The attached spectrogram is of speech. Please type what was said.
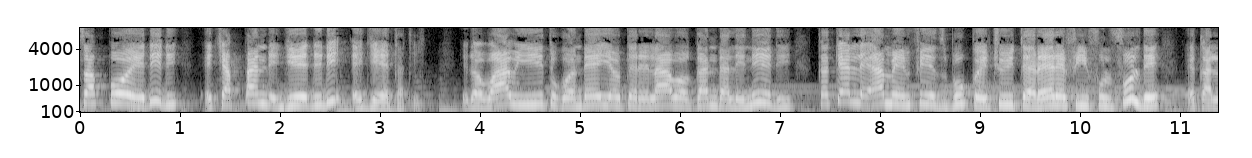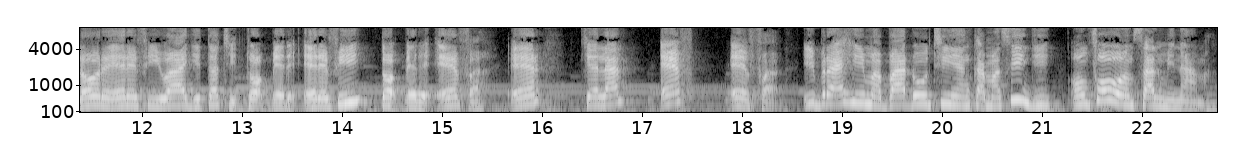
sappo e ɗiɗi e capanɗe jeeɗiɗi e jeetati. iɗo wawi yitugo nde yewtere laawol gandal e needi ka kelle amen facebook e twitter e rfi fulfulde e kalowre e rfi waaji tati toɓɓere e rfi toɓɓere efa r thelal f efa ibrahima baɗowtiyen kamasinji on fo on salminama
